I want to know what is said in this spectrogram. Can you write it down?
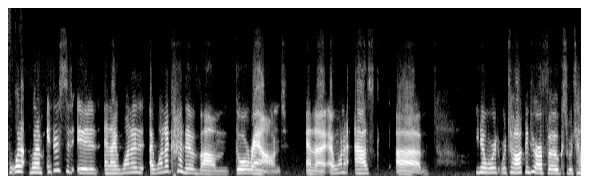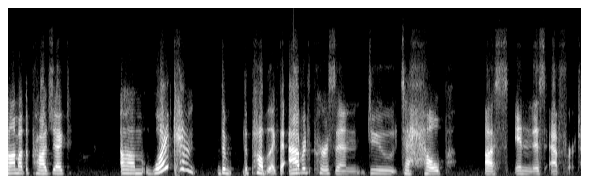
what what I'm interested in, and I wanted I want to kind of um go around, and I I want to ask um, you know, we're, we're talking to our folks, we're telling about the project. Um, what can the, the public, the average person do to help us in this effort?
